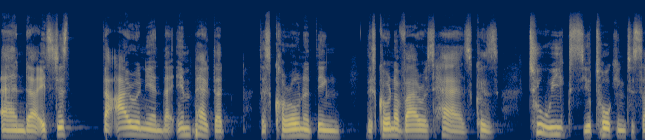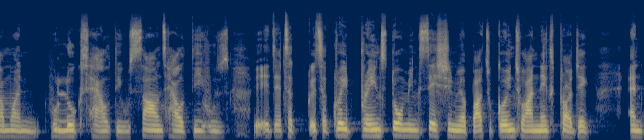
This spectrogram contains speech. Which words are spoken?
And uh, it's just the irony and the impact that this corona thing, this coronavirus has. Because two weeks you're talking to someone who looks healthy, who sounds healthy, who's it, it's a it's a great brainstorming session. We're about to go into our next project, and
